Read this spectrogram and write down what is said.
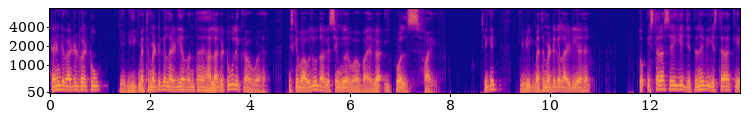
टेन डिवाइडेड बाय टू ये भी एक मैथमेटिकल आइडिया बनता है। हालाँकि टू लिखा हुआ है, इसके बावजूद आगे सिंगुलर वर्ब आएगा इक्वल्स फाइव ठीक है? ये भी एक मैथमेटिकल आइडिया है। तो इस तरह से ये जितने भी इस तरह के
